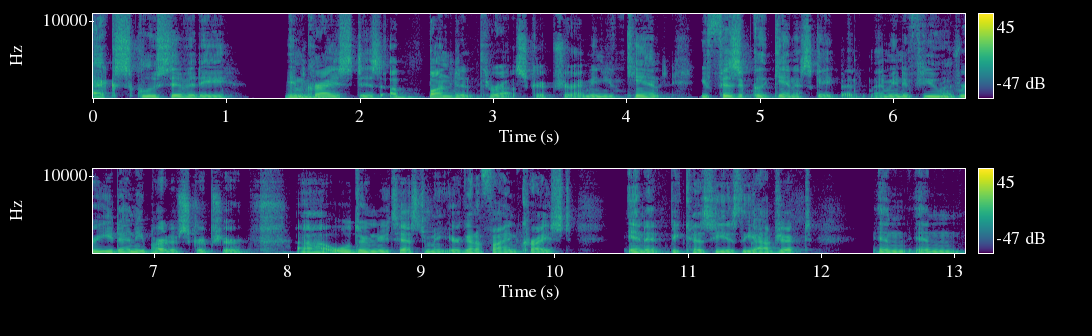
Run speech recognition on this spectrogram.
exclusivity in Mhm. Christ is abundant throughout Scripture. I mean, you can't, you physically can't escape it. I mean, if you read any part of Scripture, uh, Old or New Testament, you're going to find Christ in it because He is the object in in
